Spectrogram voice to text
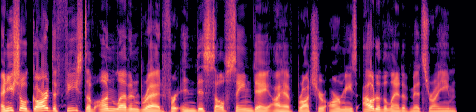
And ye shall guard the feast of unleavened bread for in this self same day i have brought your armies out of the land of mitzrayim.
